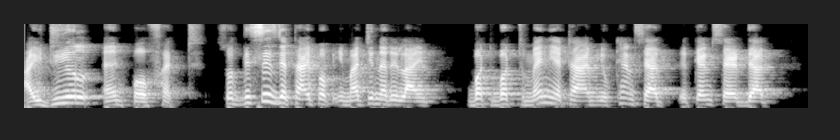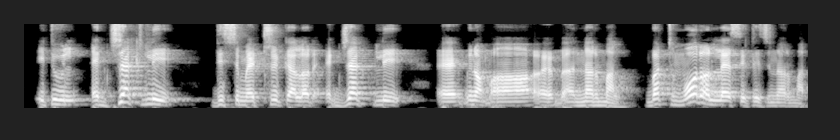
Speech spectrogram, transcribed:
ideal and perfect. So this is the type of imaginary line, but but many a time you can say you can say that it will exactly the symmetrical or exactly uh, you know uh, uh, normal, but more or less it is normal.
